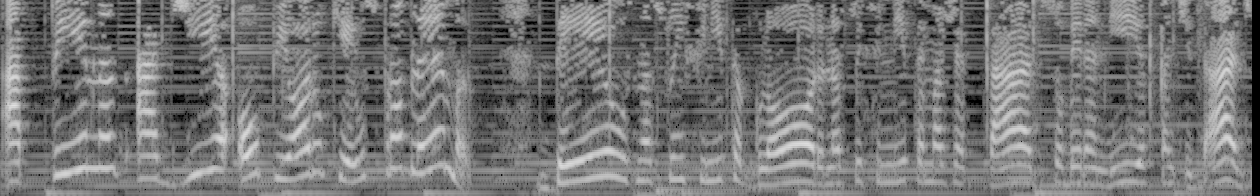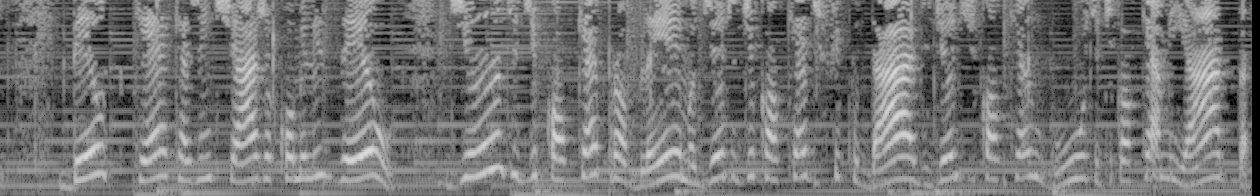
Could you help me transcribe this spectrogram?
apenas adia ou pior o que? Os problemas. Deus, na sua infinita glória, na sua infinita majestade, soberania, santidade, Deus quer que a gente haja como Eliseu. Diante de qualquer problema, diante de qualquer dificuldade, diante de qualquer angústia, de qualquer ameaça,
